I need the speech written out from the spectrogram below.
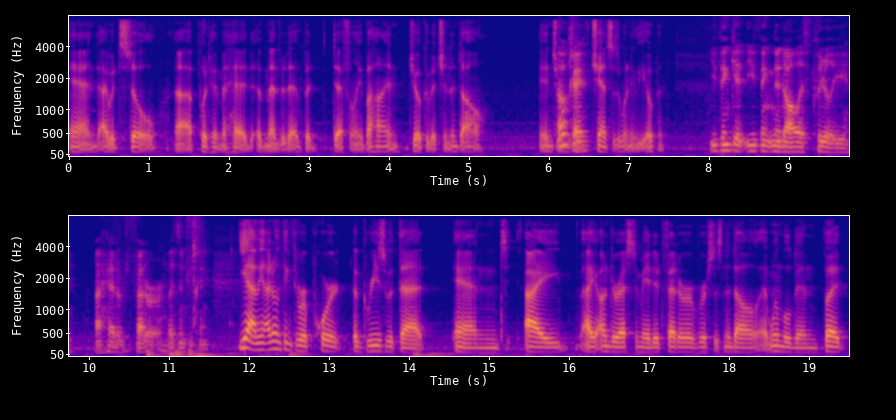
and I would still uh, put him ahead of Medvedev, but definitely behind Djokovic and Nadal in terms okay. of chances of winning the Open. You think it? You think Nadal is clearly ahead of Federer? That's interesting. Yeah, I mean, I don't think the report agrees with that, and I I underestimated Federer versus Nadal at Wimbledon, but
